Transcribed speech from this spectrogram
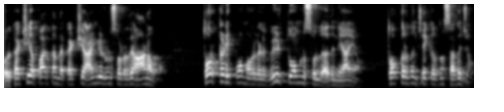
ஒரு கட்சியை பார்த்து அந்த கட்சி அழிஞ்சிடும்னு சொல்கிறது ஆணவம். தோற்கடிப்போம் அவர்களை வீழ்த்துவோம்னு சொல்லு அது நியாயம். தோக்கிறதும் ஜெயிக்கிறதும் சகஜம்.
